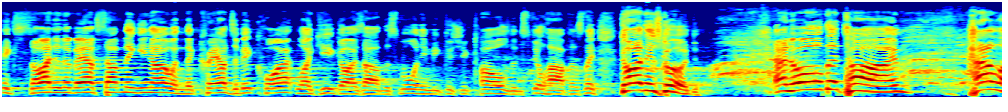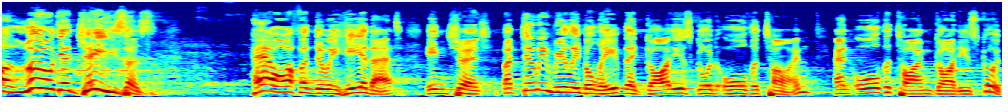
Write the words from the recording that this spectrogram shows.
excited about something, you know, and the crowd's a bit quiet, like you guys are this morning because you're cold and still half asleep. God is good. And all the time, hallelujah, Jesus. How often do we hear that in church? But do we really believe that God is good all the time and all the time God is good?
